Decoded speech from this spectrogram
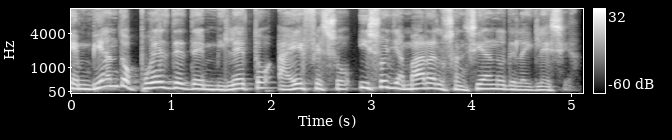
Enviando pues desde Mileto a Éfeso, hizo llamar a los ancianos de la iglesia.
